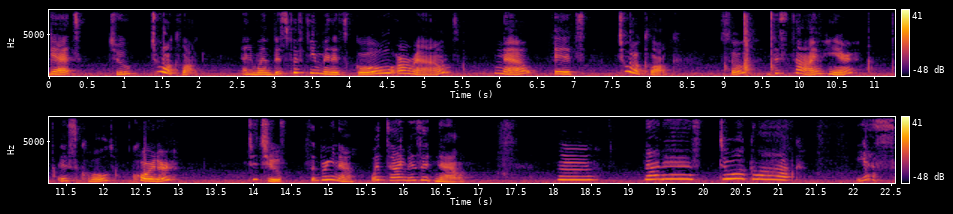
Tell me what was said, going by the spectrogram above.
get to 2 o'clock. And when this 15 minutes go around, now it's 2 o'clock. So this time here is called quarter to two. Sabrina, what time is it now? Hmm, that is two o'clock. Yes,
